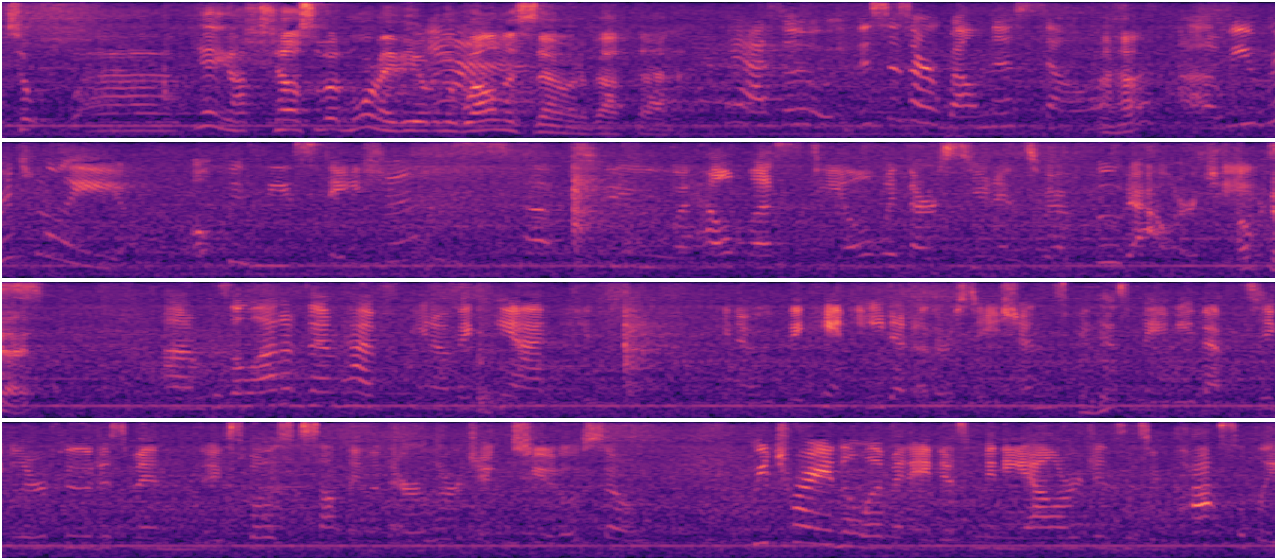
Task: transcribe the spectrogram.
So uh, yeah, you have to tell us a bit more, maybe over in the wellness zone about that. Yeah, so this is our wellness zone. Uh-huh. Uh, we originally opened these stations help us deal with our students who have food allergies. Okay. Because a lot of them have, you know, they can't, you know, they can't eat at other stations Mm-hmm. because maybe that particular food has been exposed to something that they're allergic to. So we try and eliminate as many allergens as we possibly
